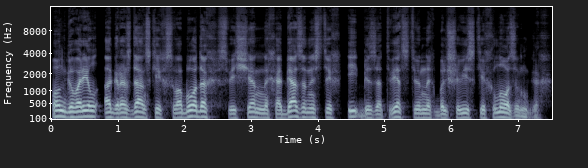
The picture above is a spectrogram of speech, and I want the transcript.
Он говорил о гражданских свободах, священных обязанностях и безответственных большевистских лозунгах.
